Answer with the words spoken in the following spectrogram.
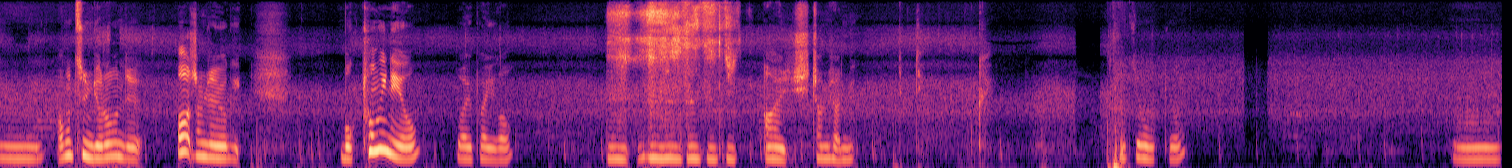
음, 아무튼 여러분들, 어, 잠시만, 여기. 먹통이네요. 와이파이가. 아이씨 잠시만요. 오케이. 찍어볼게요. 음.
